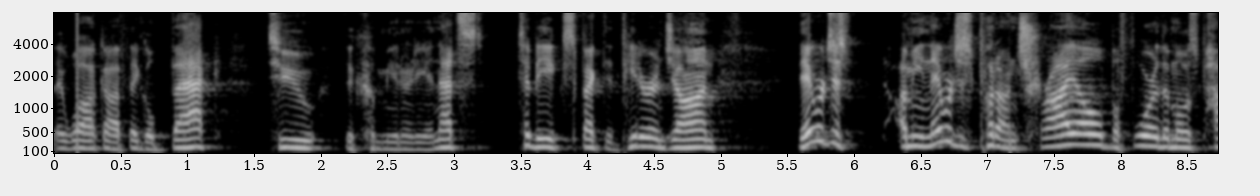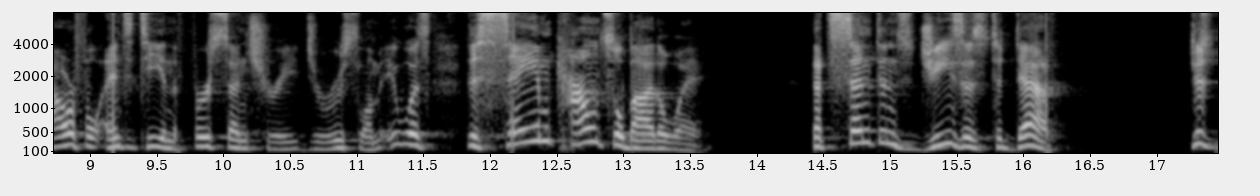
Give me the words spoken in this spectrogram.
They walk off, they go back to the community, and that's to be expected. Peter and John, they were just, I mean, they were just put on trial before the most powerful entity in the first century, Jerusalem. It was the same council, by the way, that sentenced Jesus to death just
